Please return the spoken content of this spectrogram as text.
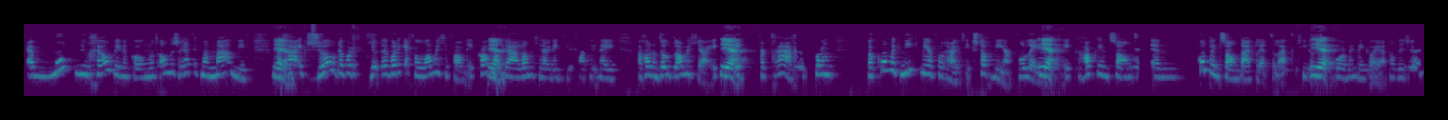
Er moet nu geld binnenkomen, want anders red ik mijn maand niet. Dan ga ik zo, daar word ik, daar word ik echt een lammetje van. Ik kan ja. ja, een lammetje, daar denk ik, nee, maar gewoon een dood lammetje. Ik, ik vertraag. Ik kan, dan kom ik niet meer vooruit. Ik stagneer volledig. Ik hak in het zand en kop in het zand eigenlijk letterlijk. Ik zie dat yeah. voor me. Ik denk, oh ja, dat is het.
